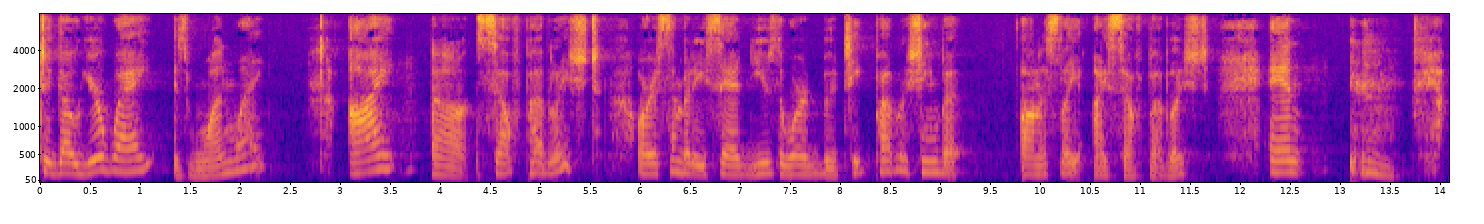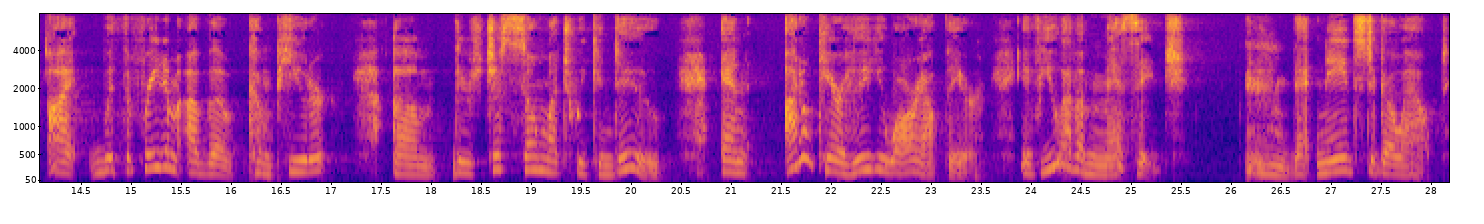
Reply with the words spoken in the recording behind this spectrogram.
To go your way is one way. I uh, self published, or as somebody said, use the word boutique publishing, but honestly, I self published. And I, with the freedom of the computer, um, there's just so much we can do. And I don't care who you are out there. If you have a message that needs to go out,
